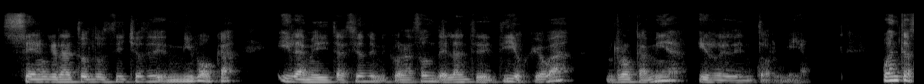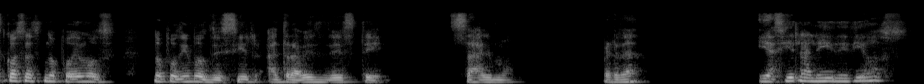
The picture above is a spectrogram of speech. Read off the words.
Sean gratos los dichos de mi boca y la meditación de mi corazón delante de ti, oh Jehová, roca mía y redentor mío. ¿Cuántas cosas no podemos, no pudimos decir a través de este salmo, verdad? Y así es la ley de Dios.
